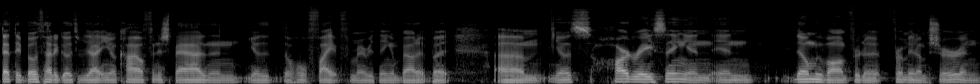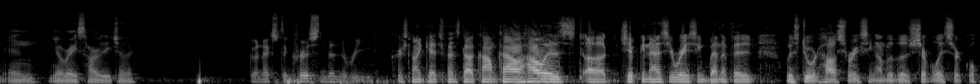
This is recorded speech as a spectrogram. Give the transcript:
that they both had to go through that. You know, Kyle finished bad, and then you know the, the whole fight from everything about it. But um, you know, it's hard racing, and and they'll move on from it, from it, I'm sure, and and you know, race hard with each other. Go next to Chris and then the Reid. Chris Knight, CatchFence.com. Kyle, how has uh, Chip Ganassi Racing benefited with Stewart-Haas Racing under the Chevrolet Circle?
